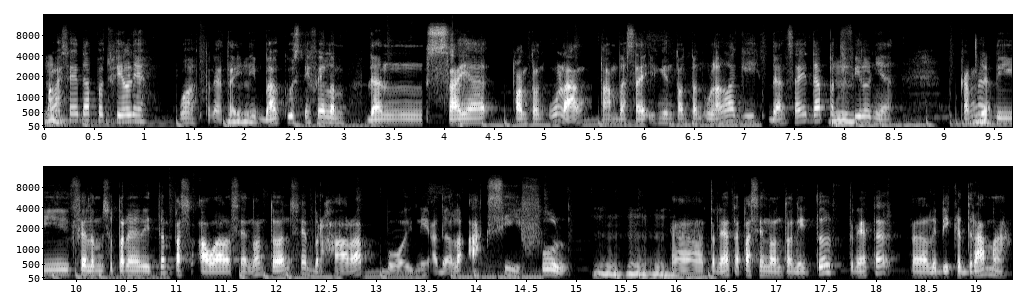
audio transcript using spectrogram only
malah mm. saya dapat feelnya wah ternyata mm -hmm. ini bagus nih film dan saya tonton ulang tambah saya ingin tonton ulang lagi dan saya dapat mm. feelnya karena yeah. di film Superman Return pas awal saya nonton saya berharap bahwa ini adalah aksi full mm -hmm. nah, ternyata pas saya nonton itu ternyata uh, lebih ke drama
